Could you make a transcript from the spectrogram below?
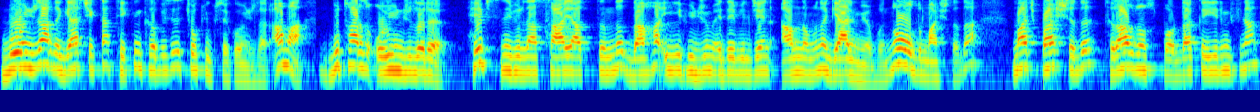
bu oyuncular da gerçekten teknik kapasitesi çok yüksek oyuncular. Ama bu tarz oyuncuları hepsini birden sahaya attığında daha iyi hücum edebileceğin anlamına gelmiyor bu. Ne oldu maçta da? Maç başladı. Trabzonspor dakika 20 falan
